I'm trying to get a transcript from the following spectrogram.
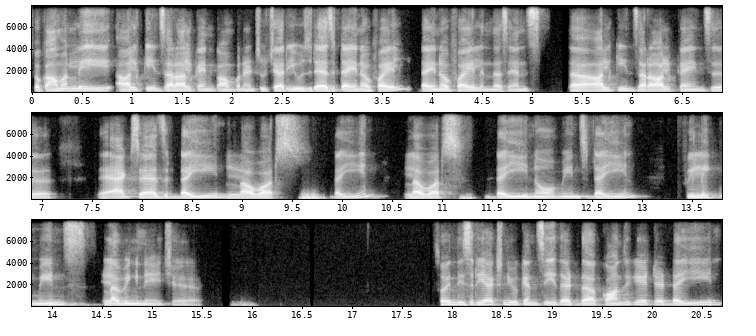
So commonly alkenes are alkyne components which are used as dienophile. Dienophile in the sense the alkenes or alkynes they act as diene lovers. Diene lovers. Dieno means diene. Philic means loving nature. So in this reaction you can see that the conjugated diene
